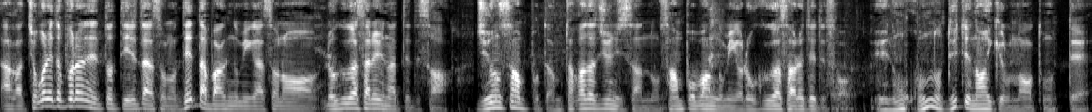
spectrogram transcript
なんかチョコレートプラネットって入れたら、その出た番組がその、録画されるようになっててさ、純散歩ってあの高田純次さんの散歩番組が録画されててさ、え、なんかこんなん出てないけどなと思って、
